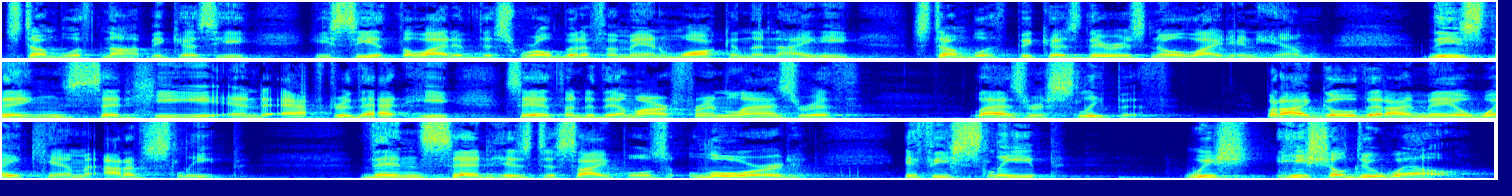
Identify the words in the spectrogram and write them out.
stumbleth not, because he, he seeth the light of this world. But if a man walk in the night, he stumbleth, because there is no light in him. These things said he, and after that he saith unto them, Our friend Lazarus, Lazarus sleepeth, but I go that I may awake him out of sleep. Then said his disciples, Lord, if he sleep, we sh- he shall do well.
